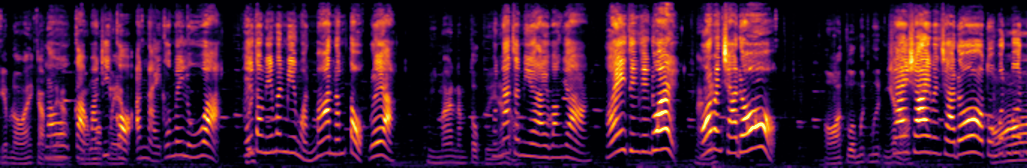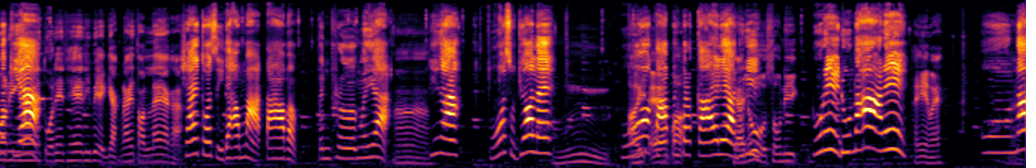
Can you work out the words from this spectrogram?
เรียบร้อยกลับเรามาแล้วกลับมาน้องที่วอกแวบเกาะอันไหนก็ไม่รู้อะ เฮ้เฮ้ยยตรงนี้มันมีเหมือนม่านน้ำตกด้วยอะ มีม่านน้ำตกอยู่มันใน่าจะเหรอมีอะไรบางอย่าง เฮ้ยจริง ๆ ด้วยไหนโอ้ยเป็นชาโดอ๋อตัวมืดๆอย่างเงี้ยใช่เหรอใช่เป็นชาโดตัวมืดๆเมื่อนี่กี้ไงอะตัวเท่ๆที่พี่เอกอยากได้ตอนแรกอะใช่ตัวสีดำอะตาแบบเป็นเพลิงเลยอะอ่านี่ไง โหสุดยอดเลยอืมโห I ตา am เป็น a ประกายเลยอะ ดูดิ Shadow Sonic ดูดิ ดูหน้าดิเท่ไหมโอ้หน้า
